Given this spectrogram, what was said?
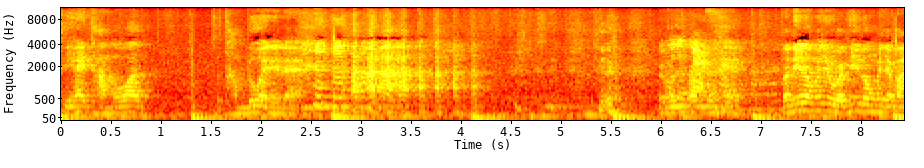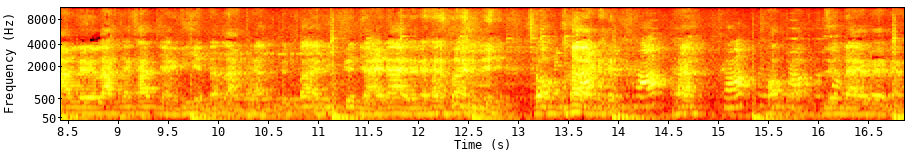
ที่ให้ทำเพราะว่าจะทำด้วยนี่แหละเป็นว่าจะทำด้วยตอนนี้เรามาอยู่กันที่โรงพยาบาลเลอรักนะครับ อย่างที่เห็นด้านหลังนะเป็นป้ายที่เคลื่อนย้ายได้เลยนะฮะป้ายนี้ ชอบมากเลยพร็อพฮะพร็อพพร้อมเหรอเลื่อนได้ด้วยนะ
